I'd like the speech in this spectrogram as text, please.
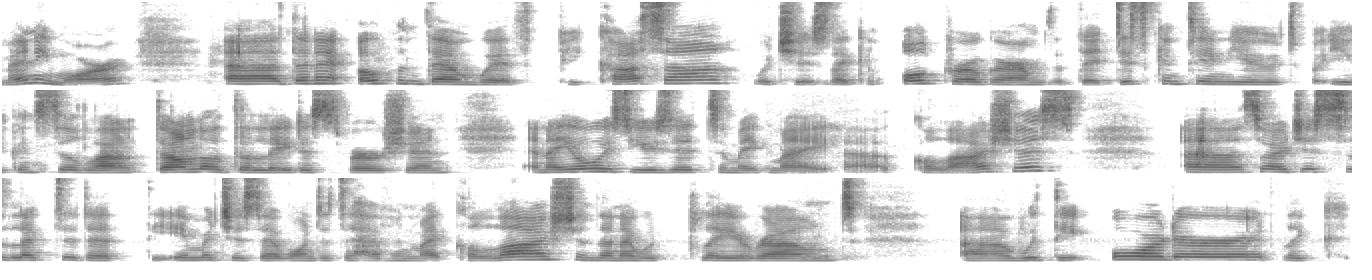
many more. Uh, then I opened them with Picasa, which is like an old program that they discontinued, but you can still download the latest version. And I always use it to make my uh, collages. Uh, so I just selected the images I wanted to have in my collage, and then I would play around uh, with the order. Like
